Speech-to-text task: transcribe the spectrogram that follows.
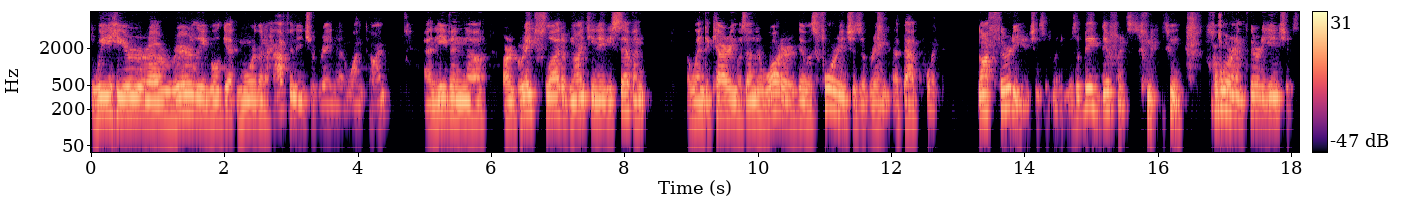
we here uh, rarely will get more than a half an inch of rain at one time. And even uh, our great flood of 1987, uh, when the Décarie was underwater, there was four inches of rain at that point, not 30 inches of rain. There's a big difference between four and 30 inches.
